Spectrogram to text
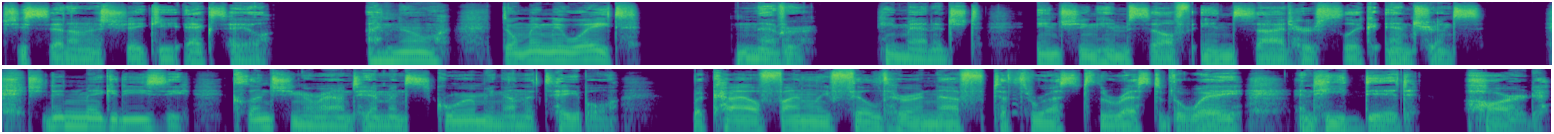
she said on a shaky exhale. I know. Don't make me wait. Never, he managed, inching himself inside her slick entrance. She didn't make it easy, clenching around him and squirming on the table, but Kyle finally filled her enough to thrust the rest of the way, and he did, hard.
